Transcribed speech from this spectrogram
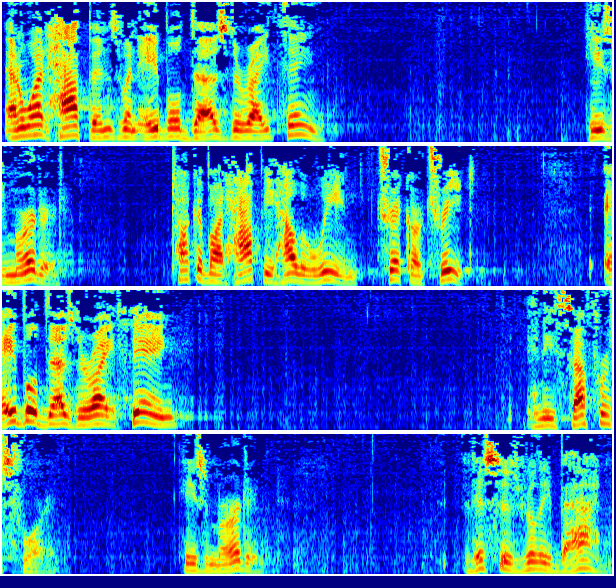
And what happens when Abel does the right thing? He's murdered. Talk about happy Halloween, trick or treat. Abel does the right thing and he suffers for it. He's murdered. This is really bad.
